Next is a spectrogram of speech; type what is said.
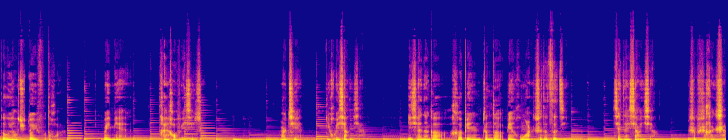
都要去对付的话，未免太耗费心神，而且你回想一下，以前那个和别人争得面红耳赤的自己，现在想一想，是不是很傻？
